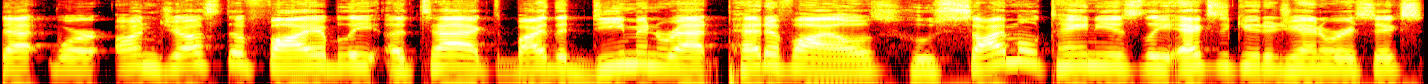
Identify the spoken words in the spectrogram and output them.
that were unjustifiably attacked by the demon rat pedophiles who simultaneously executed January 6th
